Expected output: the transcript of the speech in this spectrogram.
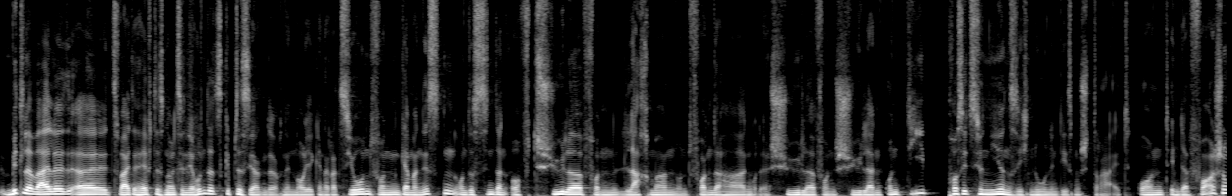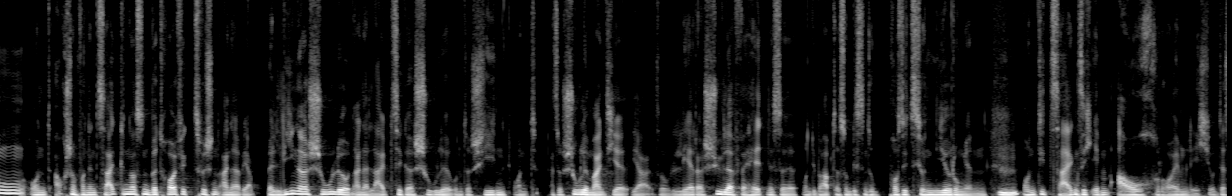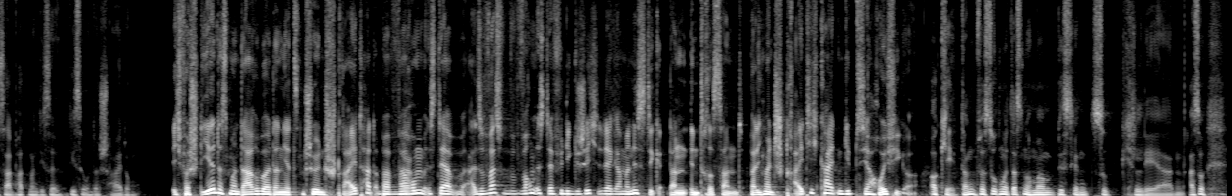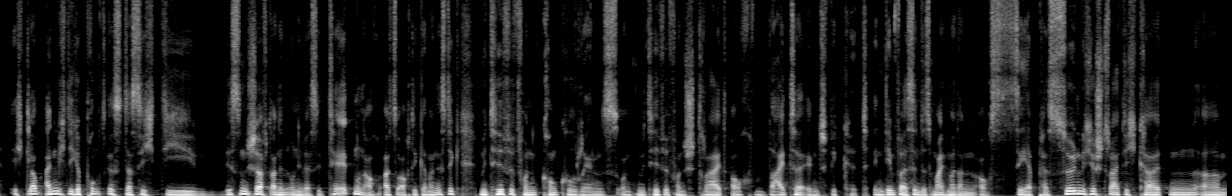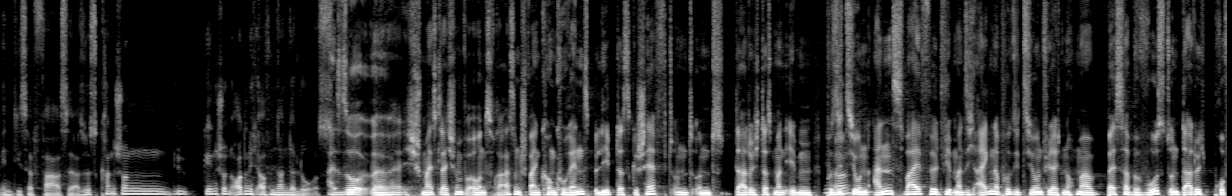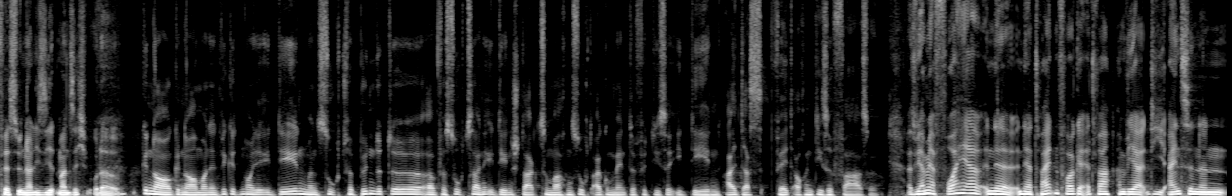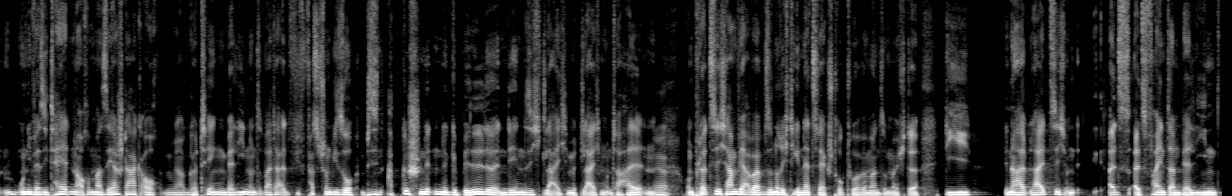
mittlerweile, äh, zweite Hälfte des 19. Jahrhunderts, gibt es ja noch eine neue Generation von Germanisten und es sind dann oft Schüler von Lachmann und von der Hagen oder Schüler von Schülern und die positionieren sich nun in diesem Streit. Und in der Forschung und auch schon von den Zeitgenossen wird häufig zwischen einer ja, Berliner Schule und einer Leipziger Schule unterschieden. Und also Schule meint hier ja so Lehrer-Schüler-Verhältnisse und überhaupt so ein bisschen so Positionierungen. Mhm. Und die zeigen sich eben auch räumlich. Und deshalb hat man diese, diese Unterscheidung ich verstehe, dass man darüber dann jetzt einen schönen Streit hat, aber warum ja. ist der, also was, warum ist der für die Geschichte der Germanistik dann interessant? Weil ich meine, Streitigkeiten gibt es ja häufiger. Okay, dann versuchen wir das nochmal ein bisschen zu klären. Also ich glaube, ein wichtiger Punkt ist, dass sich die Wissenschaft an den Universitäten und auch, also auch die Germanistik mit Hilfe von Konkurrenz und mit Hilfe von Streit auch weiterentwickelt. In dem Fall sind es manchmal dann auch sehr persönliche Streitigkeiten ähm, in dieser Phase. Also das kann schon gehen schon ordentlich aufeinander los. Also äh, ich schmeiß gleich 5 Euro ins Phrasenschwein. Konkurrenz belebt das Geschäft und, und dadurch, dass man eben Positionen ja. anzweifelt, wird man sich eigener Position vielleicht nochmal besser bewusst und dadurch professionalisiert man sich oder? Genau, genau. Man entwickelt neue Ideen, man sucht Verbündete, äh, versucht seine Ideen stark zu machen, sucht Argumente für diese Ideen. All das fällt auch in diese Phase. Also wir haben ja vorher in der, in der zweiten Folge etwa, haben wir die einzelnen Universitäten auch immer sehr stark auch ja, Göttingen, Berlin und so weiter, fast schon wie so ein bisschen abgeschnittene Gebilde, in denen sich Gleiche mit Gleichem unterhalten. Ja. Und plötzlich haben wir aber so eine richtige Netzwerkstruktur, wenn man so möchte, die innerhalb Leipzig und als, als Feind dann Berlin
